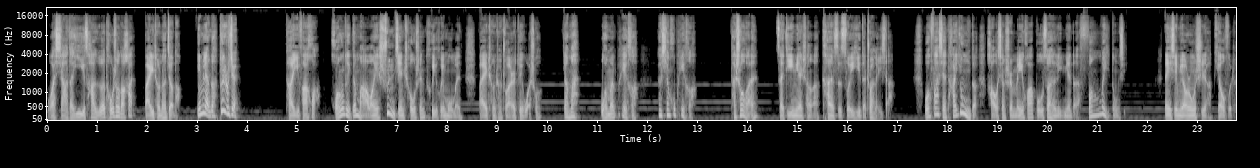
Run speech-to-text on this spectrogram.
我吓得一擦额头上的汗。白程程叫道：“你们两个退出去！”他一发话。黄队跟马王爷瞬间抽身退回木门，白程程转而对我说：“要慢，我们配合，要相互配合。”他说完，在地面上啊，看似随意的转了一下，我发现他用的好像是梅花卜算里面的方位东西。那些苗容师啊，漂浮着，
